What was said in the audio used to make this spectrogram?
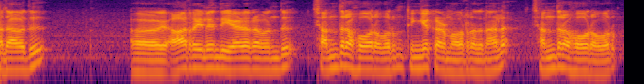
அதாவது ஆறரைலேருந்து ஏழரை வந்து சந்திரஹோரம் வரும் திங்கக்கிழமை வர்றதுனால சந்திரஹோரம் வரும்.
